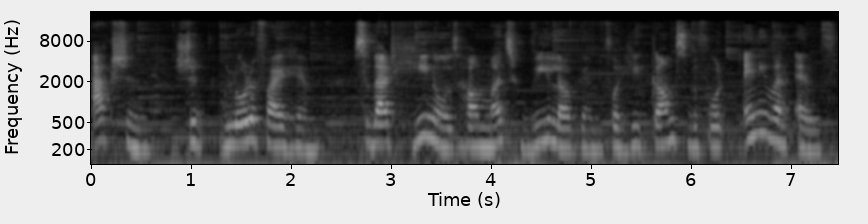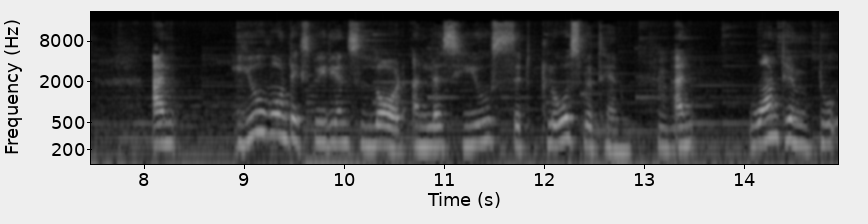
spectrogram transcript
action should glorify Him so that He knows how much we love Him, for He comes before anyone else. And you won't experience Lord unless you sit close with Him mm-hmm. and want Him to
